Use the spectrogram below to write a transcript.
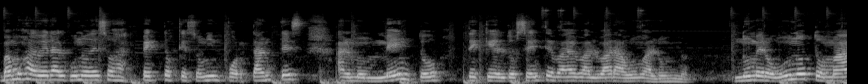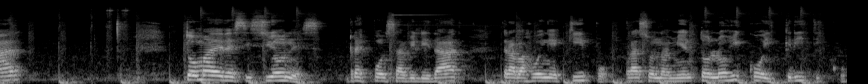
Vamos a ver algunos de esos aspectos que son importantes al momento de que el docente va a evaluar a un alumno. Número uno, tomar toma de decisiones, responsabilidad, trabajo en equipo, razonamiento lógico y crítico,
